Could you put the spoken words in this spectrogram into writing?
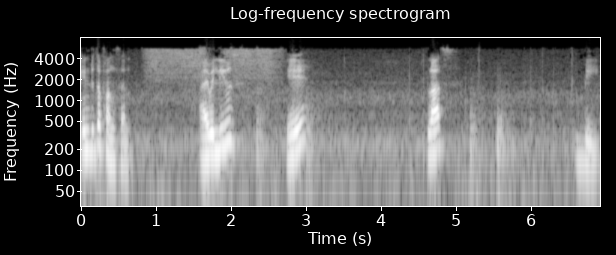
into the function. I will use A plus B.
